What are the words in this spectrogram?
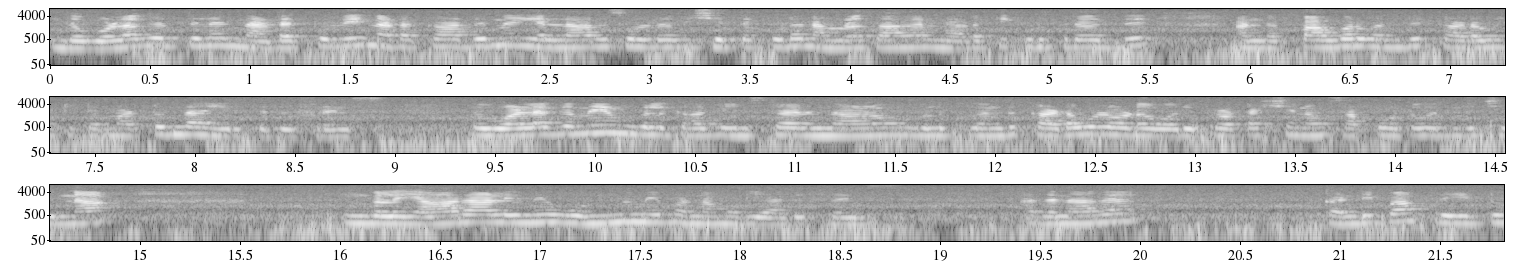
இந்த உலகத்தில் நடக்கவே நடக்காதுன்னு எல்லாரும் சொல்கிற விஷயத்த கூட நம்மளுக்காக நடத்தி கொடுக்குறது அந்த பவர் வந்து கடவுள்கிட்ட மட்டும்தான் இருக்குது ஃப்ரெண்ட்ஸ் இந்த உலகமே உங்களுக்காக இன்ஸ்டா இருந்தாலும் உங்களுக்கு வந்து கடவுளோட ஒரு ப்ரொடெக்ஷனும் சப்போர்ட்டும் இருந்துச்சுன்னா உங்களை யாராலையுமே ஒன்றுமே பண்ண முடியாது ஃப்ரெண்ட்ஸ் அதனால் கண்டிப்பாக ப்ரே டு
